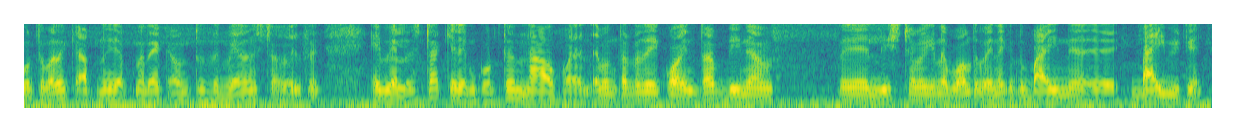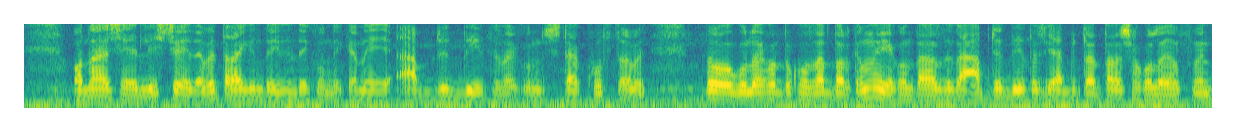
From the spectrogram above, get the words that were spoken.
করতে পারে। আপনি আপনার অ্যাকাউন্টের যে ব্যালেন্সটা রয়েছে, এই ব্যালেন্সটা ক্লেম করতে নাও পারেন। এবং তাদের এই কয়েনটা বিনান্সে লিস্ট হবে কিনা বলতে পারি না, কিন্তু বাইনে বাইবিটে অনায়াসে লিস্ট হয়ে যাবে। তারা কিন্তু এই যে দেখুন, এখানে আপডেট দিয়েছে না, এখন সেটা খুঁজতে হবে। তো ওগুলো এখন তো খোঁজার দরকার নেই, এখন তারা যেটা আপডেট দিয়েছে, সেই আপডেটটা তারা সকল অ্যানাউন্সমেন্ট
